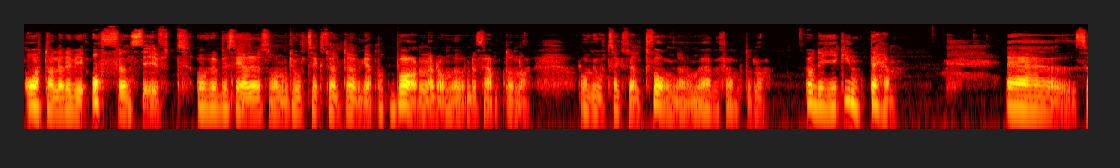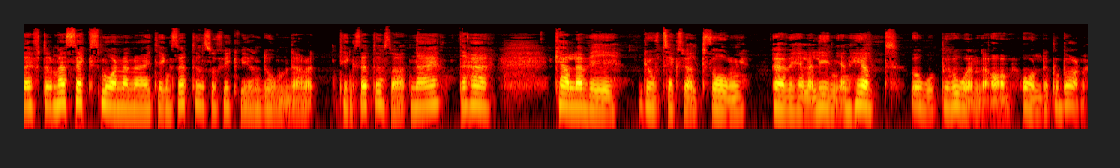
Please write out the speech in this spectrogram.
åtalade vi offensivt och rubricerade det som grovt sexuellt övergrepp mot barn när de var under 15 år och grovt sexuellt tvång när de var över 15 år. Och det gick inte hem. Eh, så efter de här sex månaderna i tingsrätten så fick vi en dom där tingsrätten sa att nej, det här kallar vi grovt sexuellt tvång över hela linjen, helt oberoende av ålder på barnen.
